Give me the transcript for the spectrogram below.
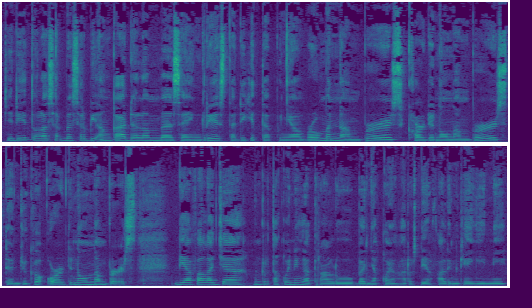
Jadi itulah serba-serbi angka dalam bahasa Inggris. Tadi kita punya Roman numbers, cardinal numbers, dan juga ordinal numbers. Dihafal aja, menurut aku ini nggak terlalu banyak kok yang harus dihafalin kayak gini.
